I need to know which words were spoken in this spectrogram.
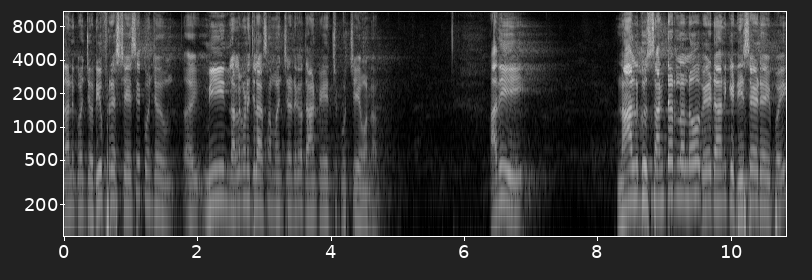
దాన్ని కొంచెం రీఫ్రెష్ చేసి కొంచెం మీ నల్గొండ జిల్లాకు సంబంధించినట్టుగా దాంట్లో ఏర్చి కూర్చేయమన్నారు అది నాలుగు సెంటర్లలో వేయడానికి డిసైడ్ అయిపోయి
